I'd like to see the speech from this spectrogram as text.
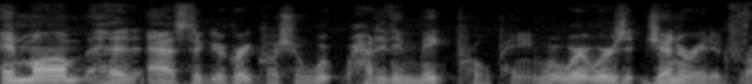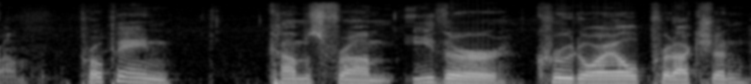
And mom had asked a, a great question: How do they make propane? Where, where, where is it generated from? Propane comes from either crude oil production,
